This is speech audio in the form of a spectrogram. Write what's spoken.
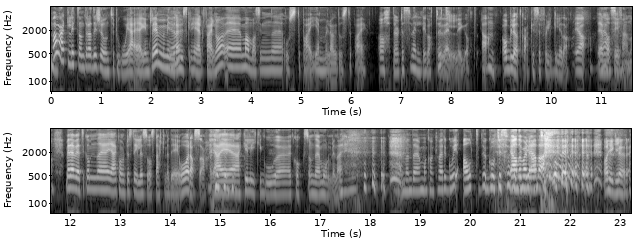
Har vært litt sånn tradisjon, tror jeg egentlig. Med mindre Ja. jeg husker helt feil nå. Eh, mamma sin eh, ostepai. Hjemmelagd ostepai. Åh, det hørtes veldig godt ut. Veldig godt. Ja. Mm. Og bløtkake, selvfølgelig, da. Ja, det er må også til. da. Men jeg vet ikke om jeg kommer til å stille så sterkt med det i år, altså. Jeg er ikke like god eh, kokk som det moren min er. Nei, men det, man kan ikke være god i alt. Du er god til så Ja, det var det, da. det var hyggelig å høre.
